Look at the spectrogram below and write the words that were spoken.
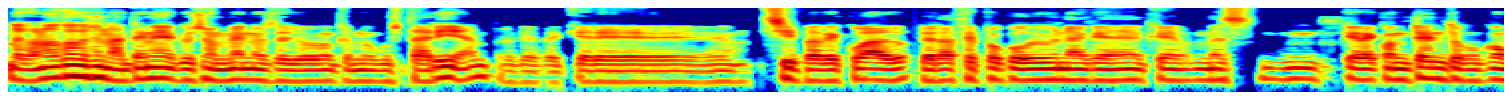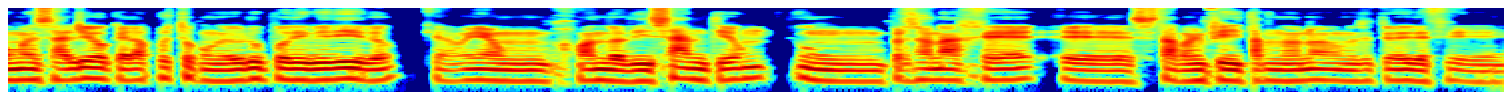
Reconozco que es una técnica que uso menos de lo que me gustaría, porque requiere chip adecuado, pero hace poco vi una que, que me quedé contento con cómo me salió, que era justo con el grupo dividido, que había un jugando Disantion, un personaje eh, se estaba infiltrando ¿no? un sitio y decir,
